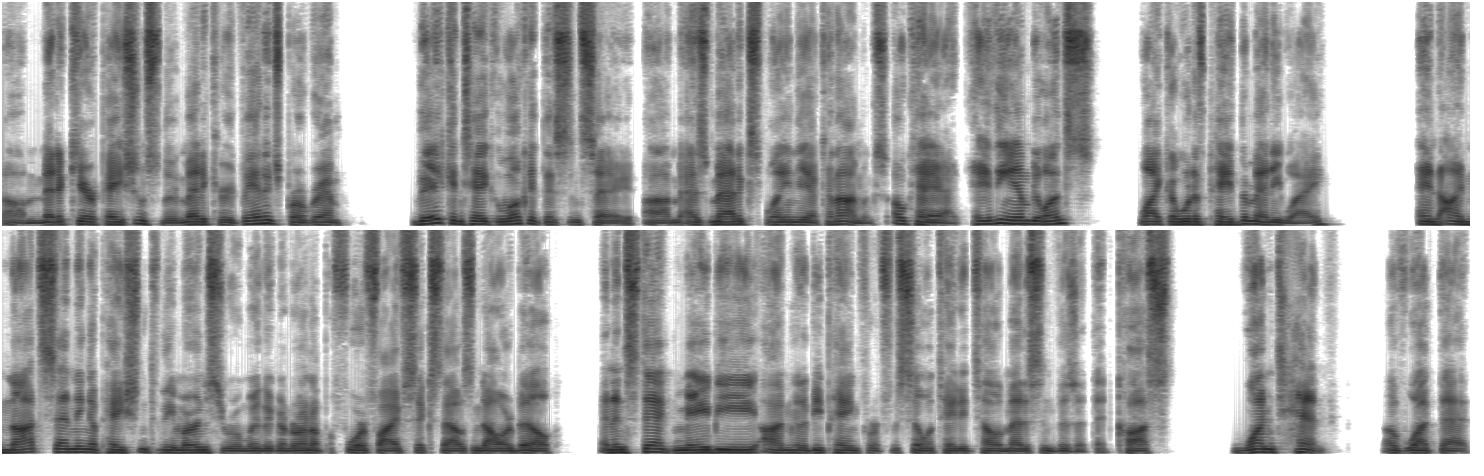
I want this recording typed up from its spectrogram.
um, Medicare patients through the Medicare Advantage program they can take a look at this and say, um, as Matt explained the economics, okay, I pay the ambulance like I would have paid them anyway. And I'm not sending a patient to the emergency room where they're going to run up a four, five, six thousand dollar bill. And instead, maybe I'm going to be paying for a facilitated telemedicine visit that costs one tenth of what that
